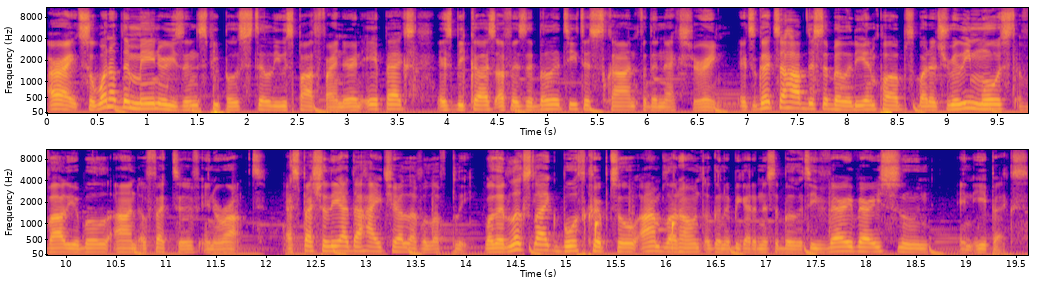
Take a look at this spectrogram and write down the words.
Alright, so one of the main reasons people still use Pathfinder in Apex is because of his ability to scan for the next ring. It's good to have this ability in pubs, but it's really most valuable and effective in ranked especially at the high tier level of play. Well it looks like both Crypto and Bloodhound are going to be getting this ability very very soon in Apex.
